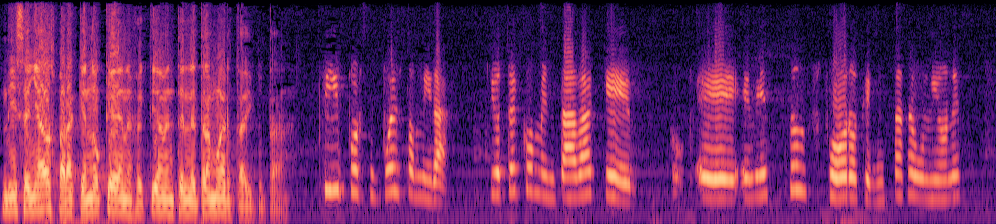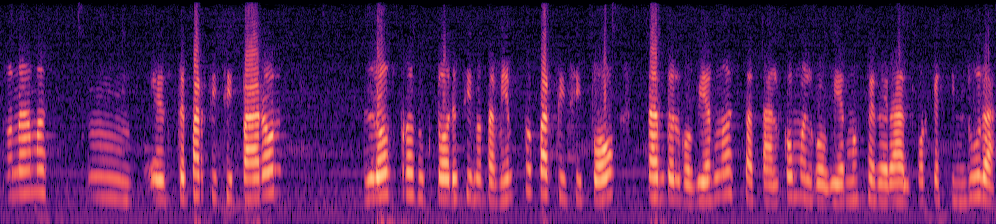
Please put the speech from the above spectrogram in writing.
diseñados para que no queden efectivamente en letra muerta, diputada. Sí, por supuesto. Mira, yo te comentaba que eh, en estos foros, en estas reuniones, no nada más mm, este, participaron los productores, sino también participó tanto el gobierno estatal como el gobierno federal, porque sin duda,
